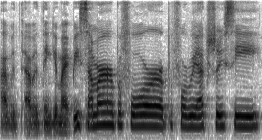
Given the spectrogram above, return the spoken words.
I would I would think it might be summer before before we actually see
